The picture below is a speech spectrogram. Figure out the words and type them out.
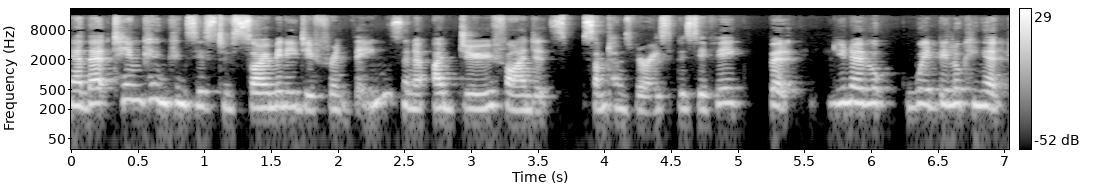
Now that team can consist of so many different things, and I do find it's sometimes very specific, but you know, look, we'd be looking at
